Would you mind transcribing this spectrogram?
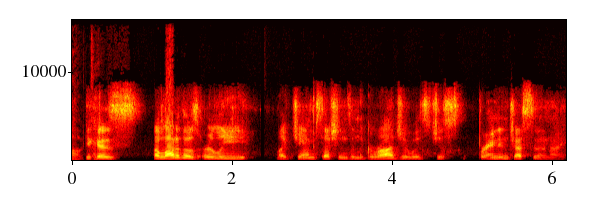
Oh, because a lot of those early like jam sessions in the garage it was just brandon justin and i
